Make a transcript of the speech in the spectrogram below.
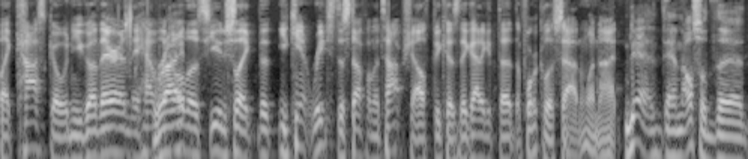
like Costco when you go there and they have like Right. all those huge like the, you can't reach the stuff on the top shelf because they got to get the, the forklifts out and whatnot. yeah, and also the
